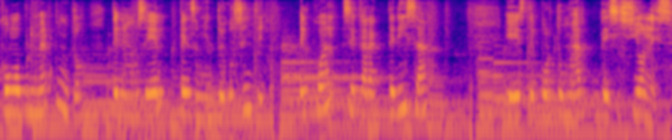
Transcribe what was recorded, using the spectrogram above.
Como primer punto tenemos el pensamiento egocéntrico, el cual se caracteriza este, por tomar decisiones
